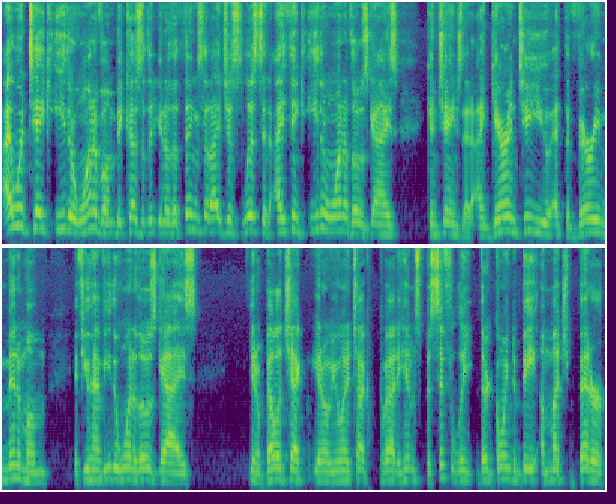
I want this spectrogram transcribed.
I would take either one of them because of the you know the things that I just listed. I think either one of those guys can change that. I guarantee you, at the very minimum, if you have either one of those guys, you know Belichick. You know you want to talk about him specifically. They're going to be a much better,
